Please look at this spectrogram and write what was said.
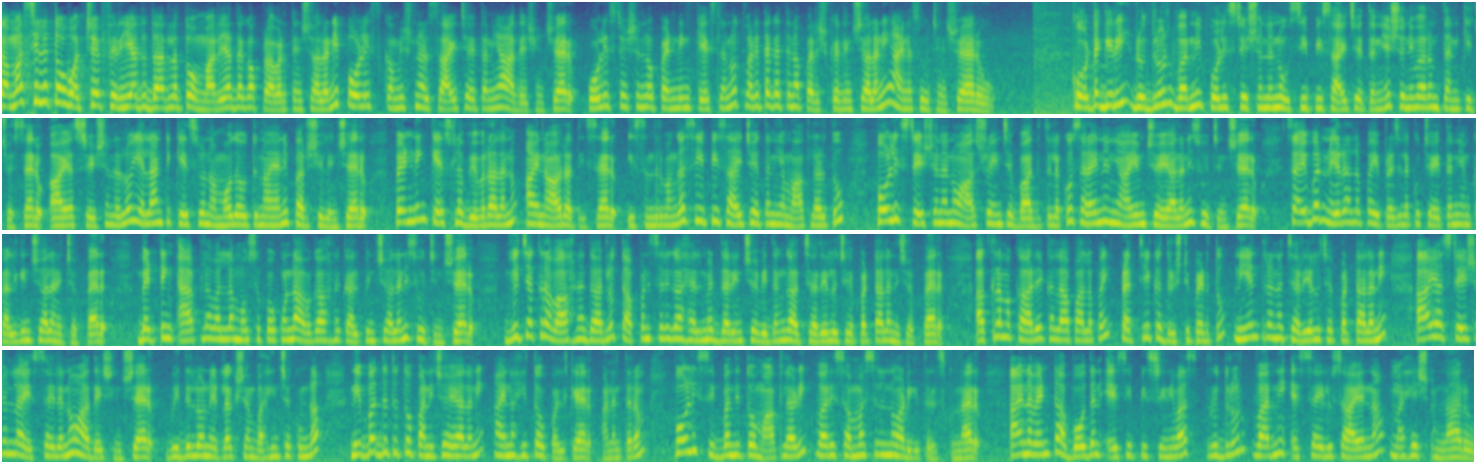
సమస్యలతో వచ్చే ఫిర్యాదుదారులతో మర్యాదగా ప్రవర్తించాలని పోలీస్ కమిషనర్ సాయి చైతన్య ఆదేశించారు. పోలీస్ స్టేషన్లో పెండింగ్ కేసులను త్వరితగతిన పరిష్కరించాలని ఆయన సూచించారు. కోటగిరి రుద్రూర్ వర్ణి పోలీస్ స్టేషన్లను సిపి సాయి చైతన్య శనివారం తనిఖీ చేశారు. ఆయా స్టేషన్లలో ఎలాంటి కేసులు నమోదవుతున్నాయని పరిశీలించారు. పెండింగ్ కేసుల వివరాలను ఆయన ఆరా తీశారు. ఈ సందర్భంగా సిపి సాయి చైతన్య మాట్లాడుతూ పోలీస్ స్టేషన్లను ఆశ్రయించే బాధితులకు సరైన న్యాయం చేయాలని సూచించారు. సైబర్ నేరాలపై ప్రజలకు చైతన్యం కలిగించాలని చెప్పారు. బెట్టింగ్ యాప్ల వల్ల మోసపోకుండా అవగాహన కల్పించాలని సూచించారు. ద్విచక్ర వాహనదారులు తప్పనిసరిగా హెల్మెట్ ధరించే విధంగా చర్యలు చేపట్టాలని చెప్పారు. అక్రమ కార్యకలాపాలపై ప్రత్యేక దృష్టి పెడుతూ నియంత్రణ చర్యలు చేపట్టాలని ఆయా స్టేషన్ల ఎస్ఐలను ఆదేశించారు. విధుల్లో నిర్లక్ష్యం వహించకుండా నిబద్ధతతో పనిచేయాలని ఆయన హితో పలికారు. అనంతరం పోలీస్ సిబ్బందితో మాట్లాడి వారి సమస్యలను అడిగి తెలుసుకున్నారు. ఆయన వెంట Bodhan A C P Srinivas Rudrur Varni ఎస్ఐలు సాయన్న మహేష్ ఉన్నారు.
